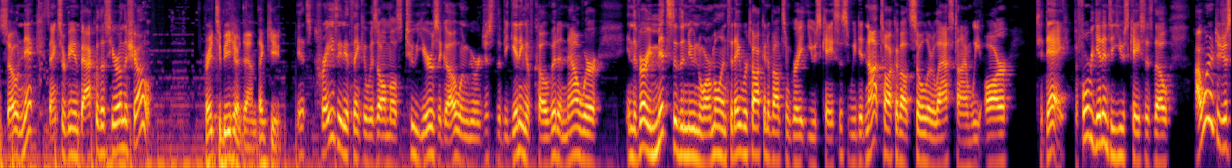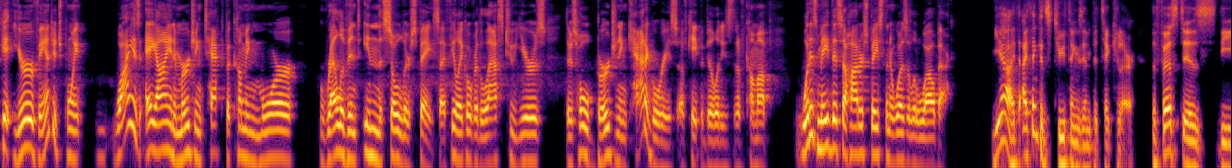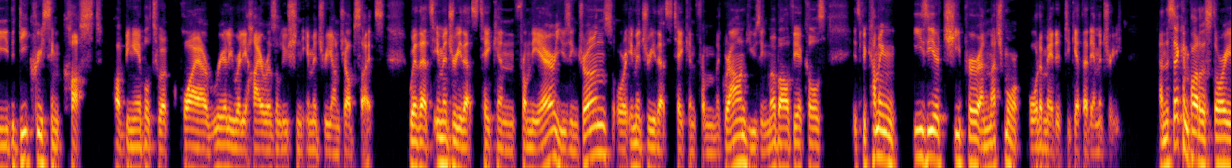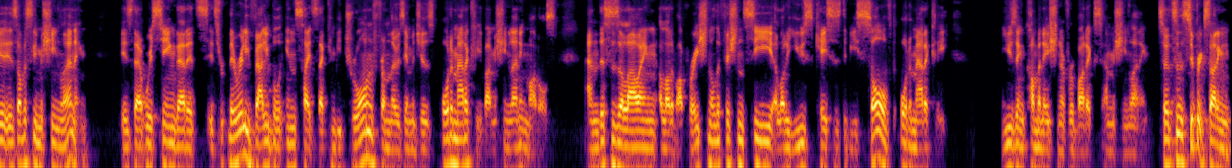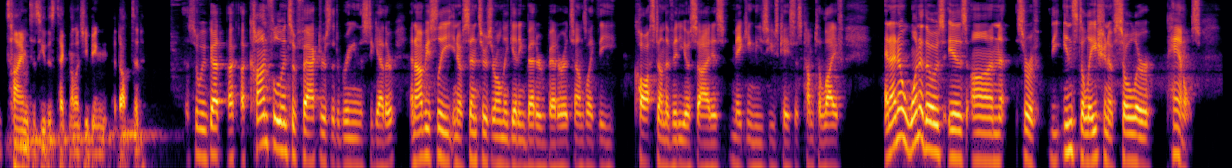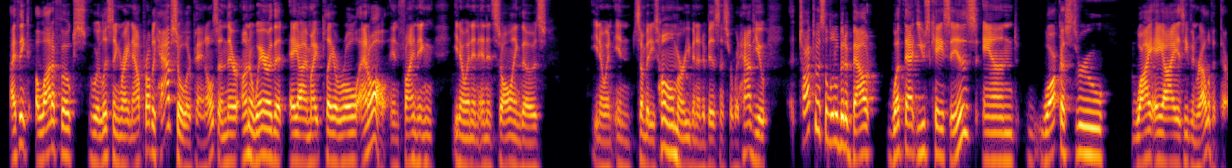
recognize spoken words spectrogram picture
So, Nick, thanks for being back with us here on the show. Great to be here, Dan. Thank you. It's crazy to think it was almost two years ago when we were just at the beginning of COVID, and now we're in the very midst of the new normal. And today we're talking about some great use cases. We did not talk about solar last time. We are today. Before we get into use cases, though, I wanted to just get your vantage point. Why is AI and emerging tech becoming more relevant in the solar space? I feel like over the last two years, there's whole burgeoning categories of capabilities that have come up. What has made this a hotter space than it was a little while back? Yeah, I, th- I think it's two things in particular. The first is the the decreasing cost of being able to acquire really, really high resolution imagery on job sites, whether that's imagery that's taken from the air using drones or imagery that's taken from the ground using mobile vehicles. It's becoming easier, cheaper, and much more automated to get that imagery. And the second part of the story is obviously machine learning is that we're seeing that it's it's they're really valuable insights that can be drawn from those images automatically by machine learning models. And this is allowing a lot of operational efficiency, a lot of use cases to be solved automatically using combination of robotics and machine learning. So it's a super exciting time to see this technology being adopted. So we've got a, a, confluence of factors that are bringing this together, and obviously, you know, sensors are only getting better and better. It sounds like the cost on the video side is making these use cases come to life. And I know one of those is on sort of the installation of solar panels. I think a lot of folks who are listening right now probably have solar panels and they're unaware that AI might play a role at all in finding, you know, and, and installing those, you know, in, in somebody's home or even in a business or what have you. Talk to us a little bit about what that use case is and walk us through why AI is even relevant there.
